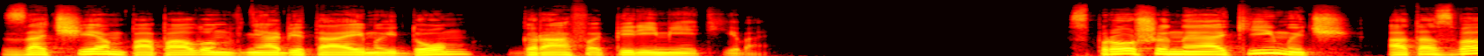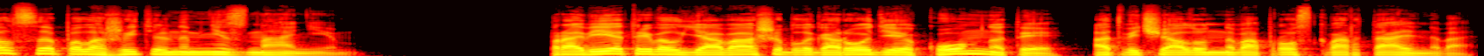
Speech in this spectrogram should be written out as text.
зачем попал он в необитаемый дом графа Переметьева. Спрошенный Акимыч отозвался положительным незнанием. «Проветривал я, ваше благородие, комнаты», — отвечал он на вопрос квартального.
